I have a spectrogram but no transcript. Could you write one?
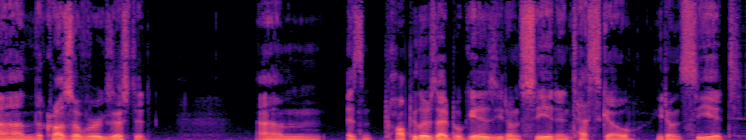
uh, the crossover existed. Um, as popular as that book is, you don't see it in Tesco. You don't see it.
